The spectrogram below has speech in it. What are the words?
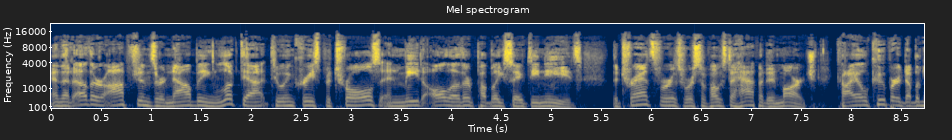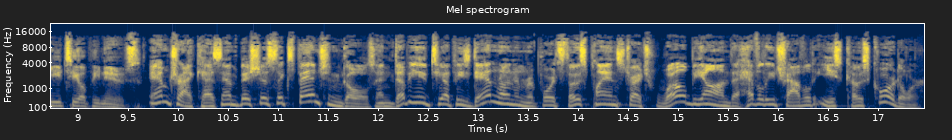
and that other options are now being looked at to increase patrols and meet all other public safety needs. The transfers were supposed to happen in March. Kyle Cooper, WTOP News. Amtrak has ambitious expansion goals and WTOP's Dan Ronan reports those plans stretch well beyond the heavily traveled East Coast corridor.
